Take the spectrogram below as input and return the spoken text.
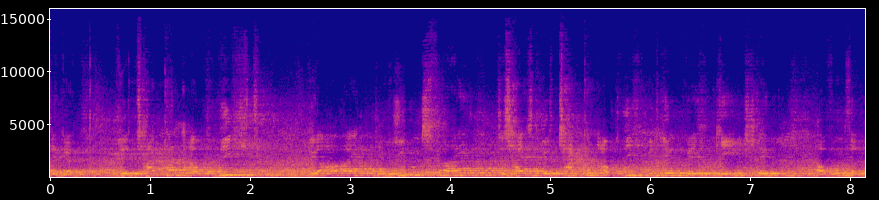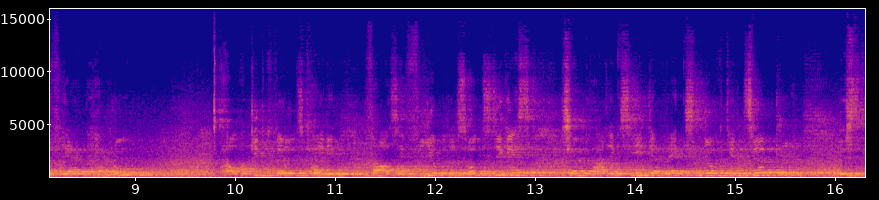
gell? Wir tackern auch nicht, wir arbeiten berührungsfrei, das heißt, wir tackern auch nicht mit irgendwelchen Gegenständen auf unseren Pferden herum. Auch gibt es bei uns keine Phase 4 oder sonstiges. Sie haben gerade gesehen, der Wechsel durch den Zirkel ist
